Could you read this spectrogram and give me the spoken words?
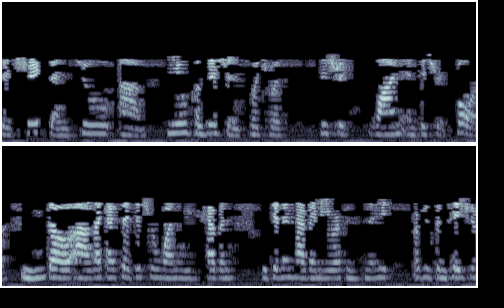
districts and two um, new positions, which was District One and District 4 mm-hmm. So, uh, like I said, District One we haven't we didn't have any representation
